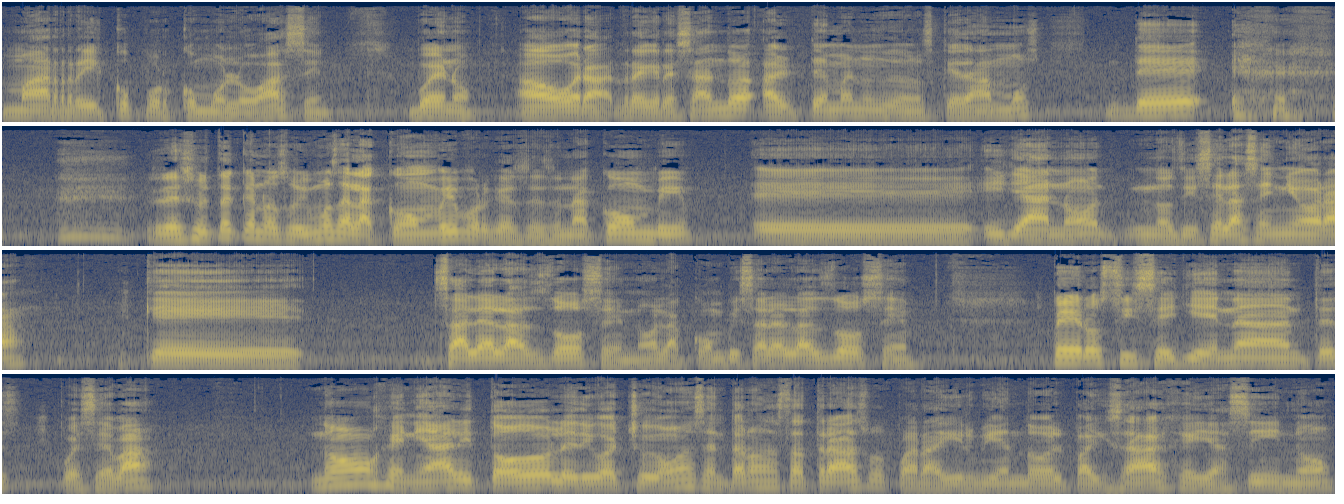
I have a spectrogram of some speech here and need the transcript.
más rico por cómo lo hacen. Bueno, ahora regresando al tema en donde nos quedamos, de resulta que nos subimos a la combi, porque es una combi, eh, y ya no, nos dice la señora que sale a las 12, ¿no? La combi sale a las 12, pero si se llena antes, pues se va. No, genial y todo, le digo a Chuy, vamos a sentarnos hasta atrás pues, para ir viendo el paisaje y así, ¿no?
